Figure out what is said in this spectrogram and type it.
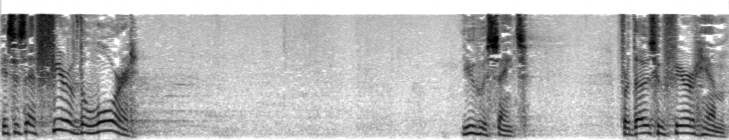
This is a fear of the Lord. You who saints, for those who fear him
